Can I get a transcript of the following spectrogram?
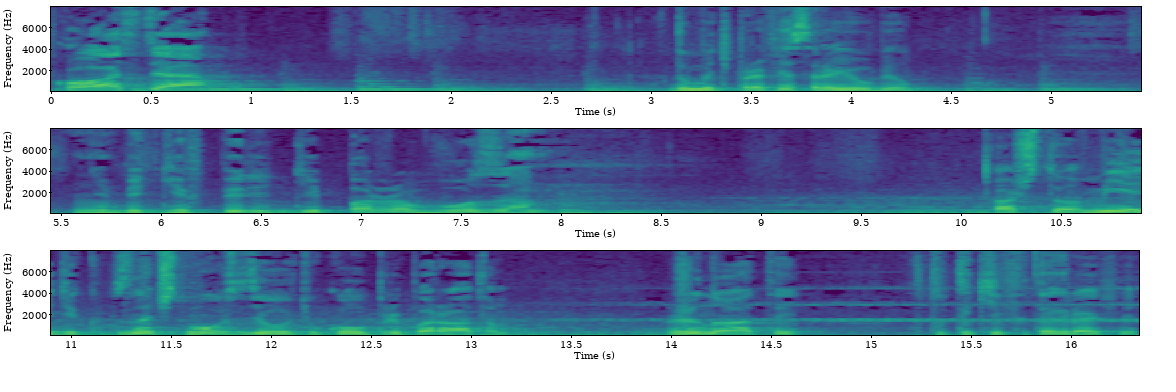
Костя! Думаете, профессора я убил? Не беги впереди паровоза. А что, медик, значит, мог сделать укол препаратом. Женатый. А тут такие фотографии.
